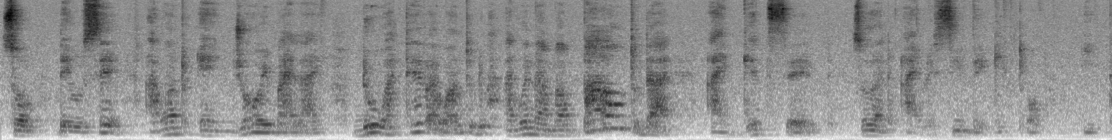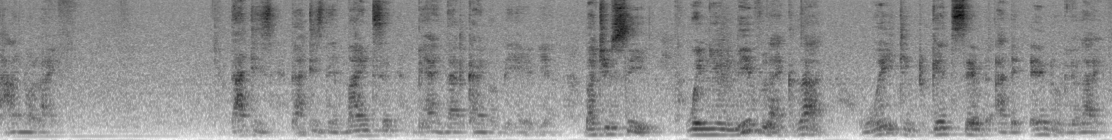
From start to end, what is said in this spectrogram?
So they will say, I want to enjoy my life, do whatever I want to do, and when I'm about to die, I get saved so that I receive the gift of eternal life. That is, that is the mindset behind that kind of behavior. But you see, when you live like that, waiting to get saved at the end of your life,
